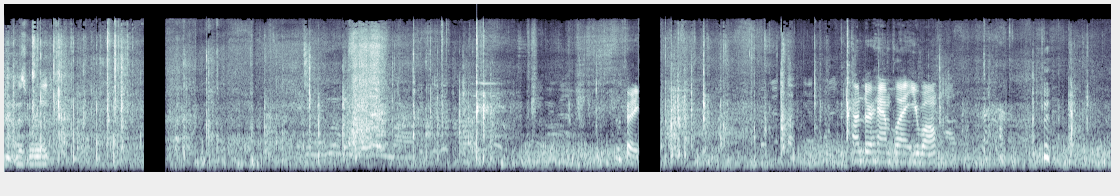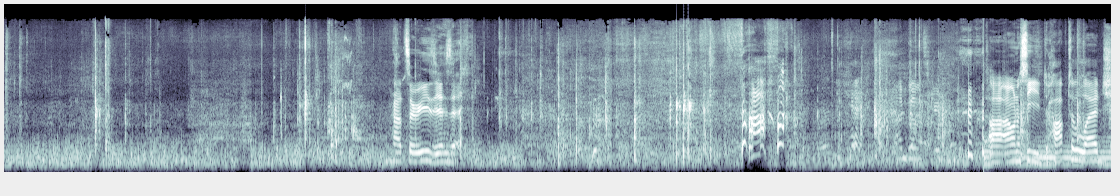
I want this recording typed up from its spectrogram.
That was weak. Underhand plant, you won't. Not so easy, is it? Uh, I want to see you hop to the ledge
